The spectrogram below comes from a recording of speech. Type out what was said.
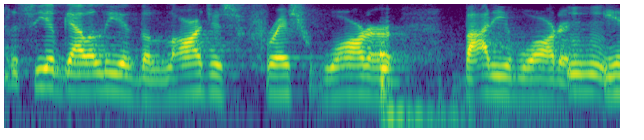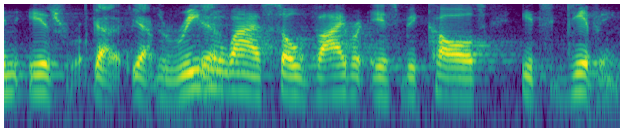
The Sea of Galilee is the largest fresh water body of water in Israel. Mm-hmm. Got it, yeah, The reason yeah. why it's so vibrant is because it's giving.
